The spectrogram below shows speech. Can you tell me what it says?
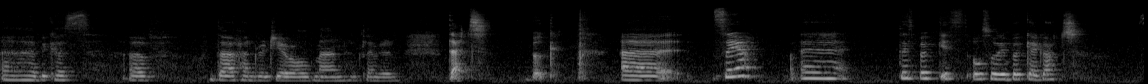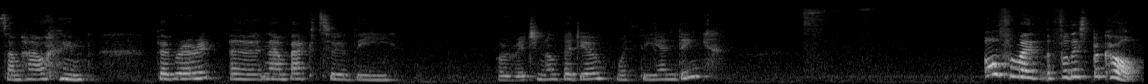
uh, because of the hundred year old man who claimed that book. Uh, so yeah, uh, this book is also a book I got somehow in February. Uh, now back to the original video with the ending. All for my for this book haul.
